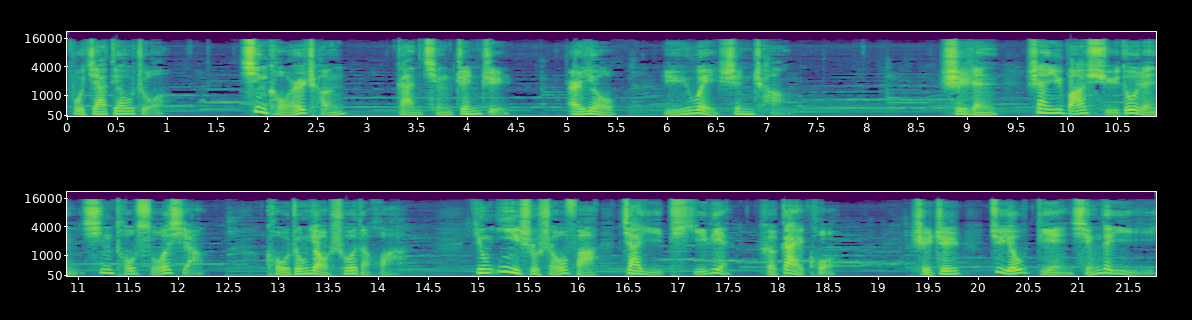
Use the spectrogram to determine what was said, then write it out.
不加雕琢，信口而成。感情真挚，而又余味深长。诗人善于把许多人心头所想、口中要说的话，用艺术手法加以提炼和概括，使之具有典型的意义，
